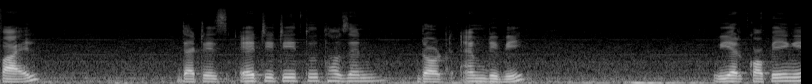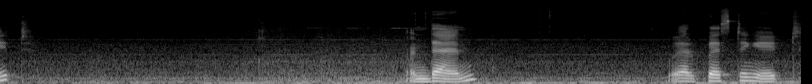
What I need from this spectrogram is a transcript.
file that is att2000.mdb we are copying it. And then we are pasting it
